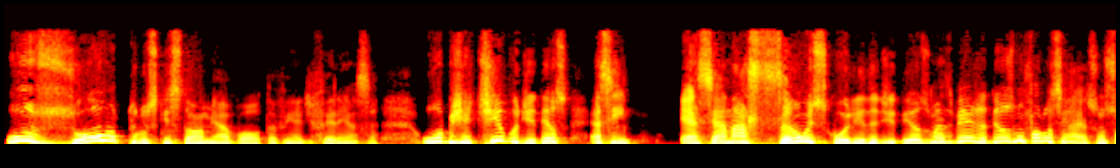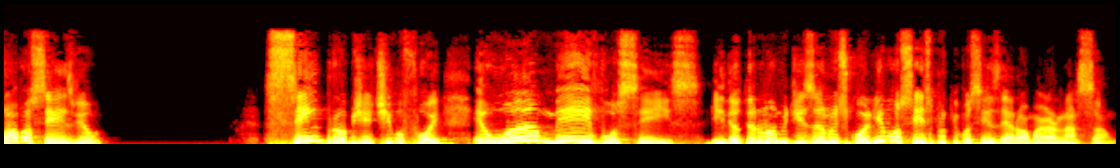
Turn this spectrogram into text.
os outros que estão à minha volta veem a diferença. O objetivo de Deus é assim: essa é a nação escolhida de Deus, mas veja, Deus não falou assim, ah, são só vocês, viu? Sempre o objetivo foi: eu amei vocês. Em Deuteronômio diz: eu não escolhi vocês porque vocês eram a maior nação.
